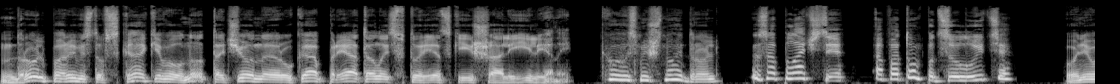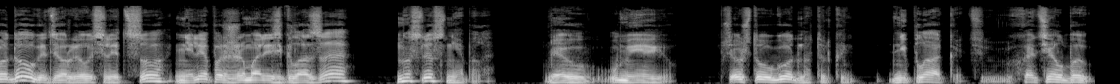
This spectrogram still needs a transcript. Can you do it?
Дроль порывисто вскакивал, но точеная рука пряталась в турецкие шали Елены. «Какой вы смешной, Дроль! Заплачьте, а потом поцелуйте!» У него долго дергалось лицо, нелепо сжимались глаза, но слез не было. «Я умею. Все, что угодно, только не плакать. Хотел бы...»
